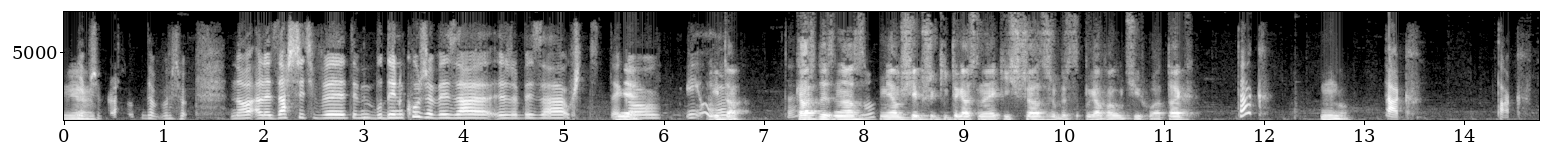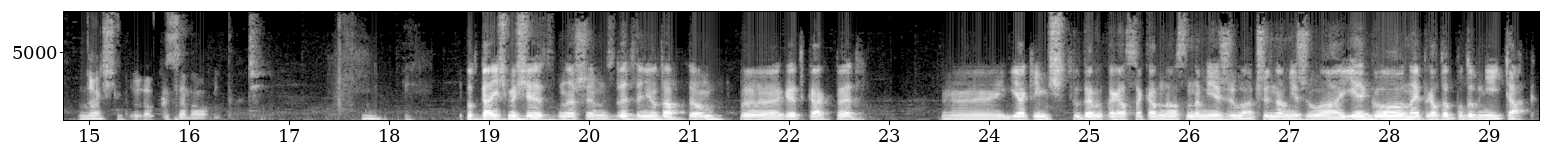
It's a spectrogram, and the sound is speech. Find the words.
Nie, Nie. przepraszam. Dobrze. No, ale zaszyć w tym budynku, żeby za, żeby za tego... I, I tak. Tak? Każdy z nas No. miał się przykitrać na jakiś czas, żeby sprawa ucichła, tak? Tak? No, Tak. Tak. właśnie. Lopez za mało mi płaci. Spotkaliśmy się z naszym zleceniodawcą w e, Red Carpet. E, Jakimś cudem Arasaka nas namierzyła. Czy namierzyła jego? Najprawdopodobniej tak.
